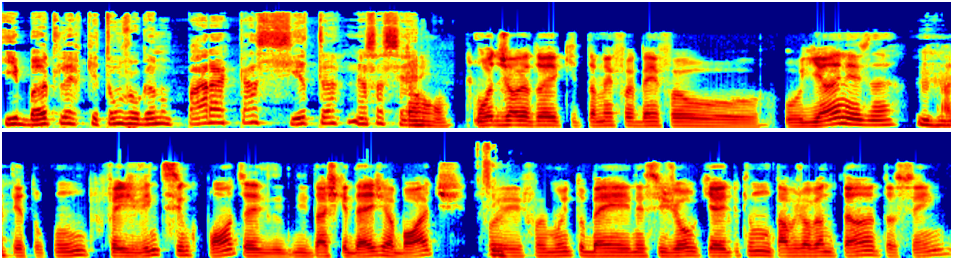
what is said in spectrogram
e Butler que estão jogando para caceta nessa série. Então, outro jogador que também foi bem foi o, o Yannis, né? Uhum. Antetokounmpo fez 25 pontos, ele acho que 10 rebotes. Foi, foi muito bem nesse jogo, que ele que não estava jogando tanto assim.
